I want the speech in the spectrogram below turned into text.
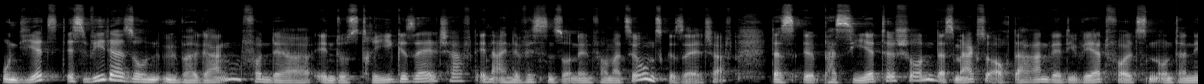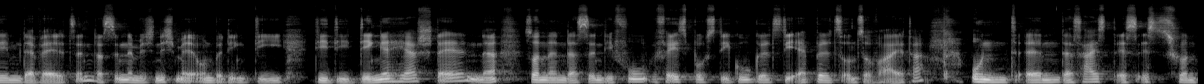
und jetzt ist wieder so ein Übergang von der Industriegesellschaft in eine Wissens- und Informationsgesellschaft. Das äh, passierte schon, das merkst du auch daran, wer die wertvollsten Unternehmen der Welt sind. Das sind nämlich nicht mehr unbedingt die, die die Dinge herstellen, ne, sondern das sind die Fu Facebooks, die Googles, die Apples und so weiter. Und ähm, das heißt, es ist schon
